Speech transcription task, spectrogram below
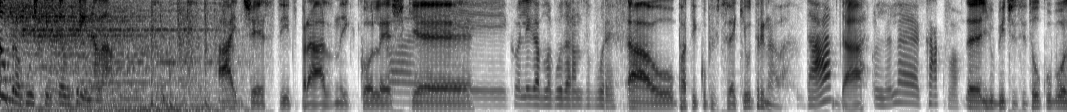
Што пропуштивте утринава? Ај честит празник, колешке. Ај, колега, благодарам за бурев. Ау, па ти купив цвеќе утринава. Да? Да. Леле, какво? Е, љубичици толку убаво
